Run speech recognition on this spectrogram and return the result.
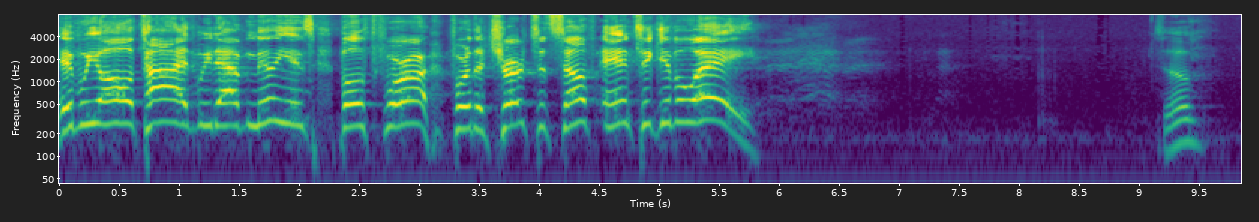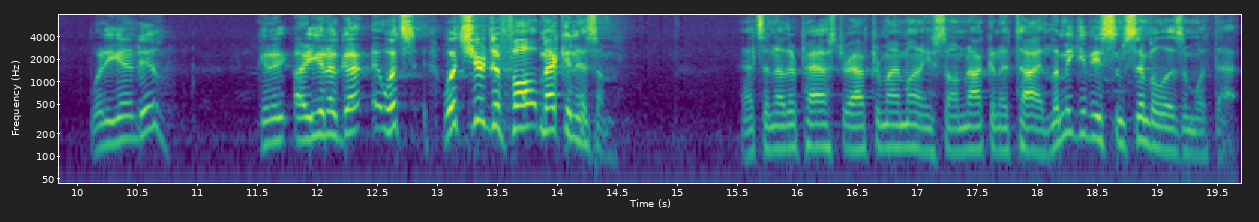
If we all tithe, we'd have millions both for, our, for the church itself and to give away. So, what are you going to do? Gonna, are you going to go? What's, what's your default mechanism? That's another pastor after my money, so I'm not going to tithe. Let me give you some symbolism with that.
